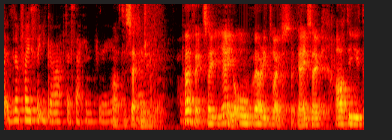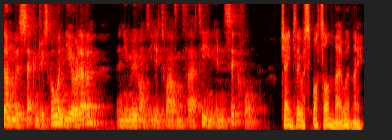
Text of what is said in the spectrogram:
the place that you go after secondary. After secondary. Perfect. So, yeah, you're all very close. Okay. So, after you've done with secondary school in year 11, then you move on to year 12 and 13 in sixth form. James, they were spot on there, weren't they?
